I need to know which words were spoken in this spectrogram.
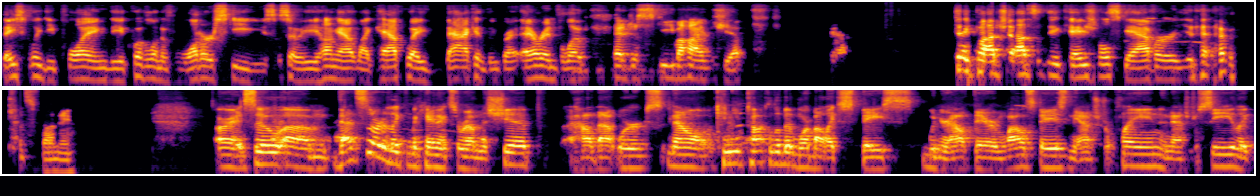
basically deploying the equivalent of water skis. So he hung out like halfway back in the air envelope and just ski behind the ship. Yeah. Take pot shots at the occasional scavver, you know. That's funny. All right, so um, that's sort of like the mechanics around the ship how that works. Now, can you talk a little bit more about like space when you're out there in wild space in the astral plane and astral sea? Like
